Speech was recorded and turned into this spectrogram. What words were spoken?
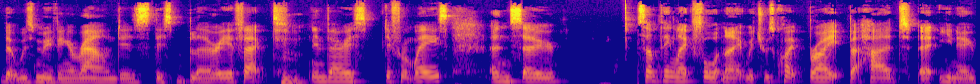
that was moving around is this blurry effect hmm. in various different ways. And so something like Fortnite, which was quite bright but had, uh, you know,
